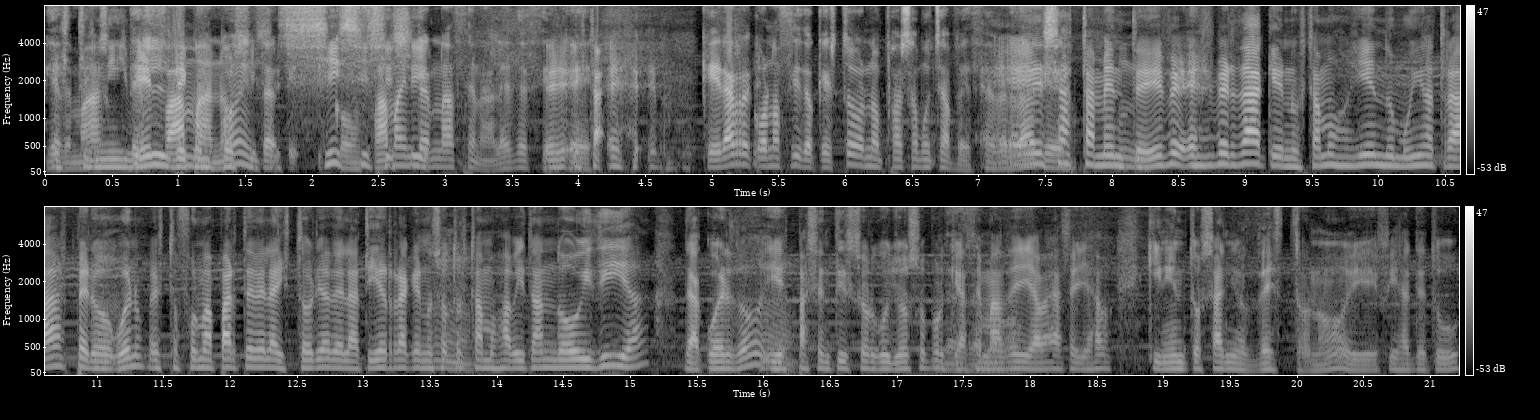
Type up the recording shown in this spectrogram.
y este además nivel de fama, ¿no? sí, con sí, fama internacional, es decir, eh, eh, que, era reconocido, que esto nos pasa muchas veces, ¿verdad? Exactamente, mm. es, verdad que nos estamos yendo muy atrás, pero mm. bueno, esto forma parte de la historia de la tierra que nosotros mm. estamos habitando hoy día, ¿de acuerdo? Y es para sentirse orgulloso porque hace más de ya, hace ya 500 años de esto, ¿no? Y fíjate tú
